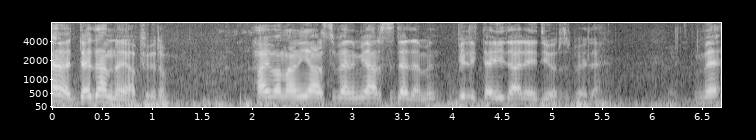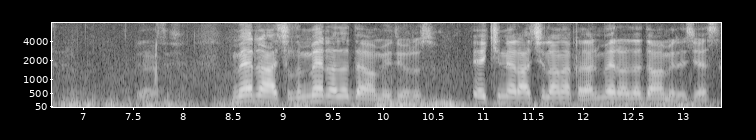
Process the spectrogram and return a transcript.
Evet dedemle yapıyorum. Hayvanların yarısı benim yarısı dedemin. Birlikte idare ediyoruz böyle. Me Evet. Merra açıldı. Merra'da devam ediyoruz. Ekinler açılana kadar Merra'da devam edeceğiz.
